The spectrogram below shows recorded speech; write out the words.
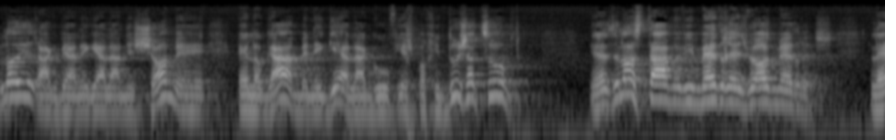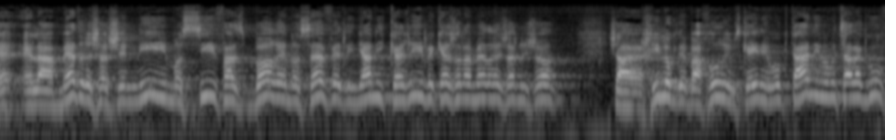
לא רק בנגיע לנשומה, אלא גם בנגיע לגוף. יש פה חידוש עצום. זה לא סתם מביא מדרש ועוד מדרש, אלא המדרש השני מוסיף הסבורה נוספת, עניין עיקרי בקשר למדרש הראשון. שהחילוק דבחורים, זקנים וקטנים הוא מצד הגוף.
